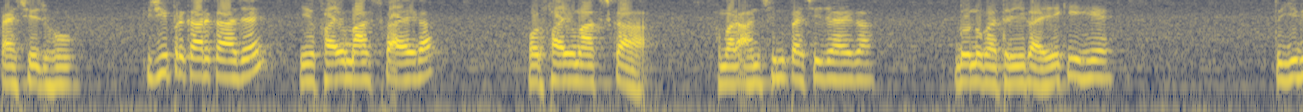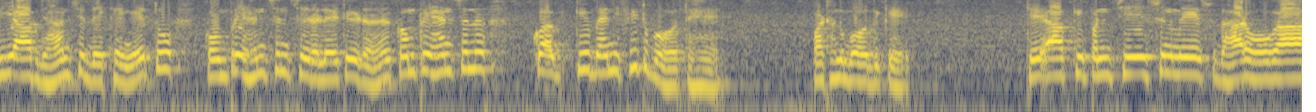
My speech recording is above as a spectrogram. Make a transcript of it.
पैसेज हो, किसी प्रकार का आ जाए, ये फाइव मार्क्स का आएगा, और फाइव मार्क्स का हमारा अनसीन पैसेज आएगा। दोनों का तरीका एक ही है। तो यदि आप ध्यान से देखेंगे तो कॉम्प्रिहेंसन से रिलेटेड है। कॉम्प्रिहेंसन के बेनिफिट बहुत हैं, पठन बोध के, कि आपकी प्रोनाउंसिएशन में सुधार होगा,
